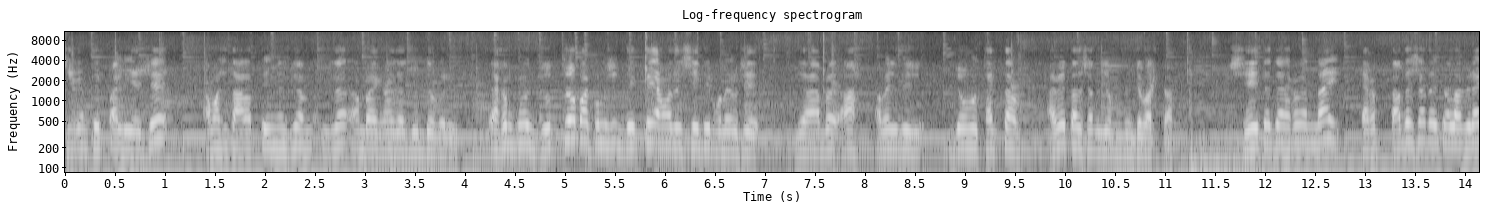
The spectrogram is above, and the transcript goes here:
সেখান থেকে পালিয়ে এসে আমার সাথে আরও তিনজন আমরা এখানে যা যুদ্ধ করি। এখন কোনো যুদ্ধ বা কোনো কিছু দেখতে আমাদের সেটি মনে ওঠে যে আমরা আহ আমি যদি যৌব থাকতাম আমি তাদের সাথে যোগ দিতে পারতাম। সেইটা তো এখন নাই। এখন তাদের সাথে চলাফেরা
